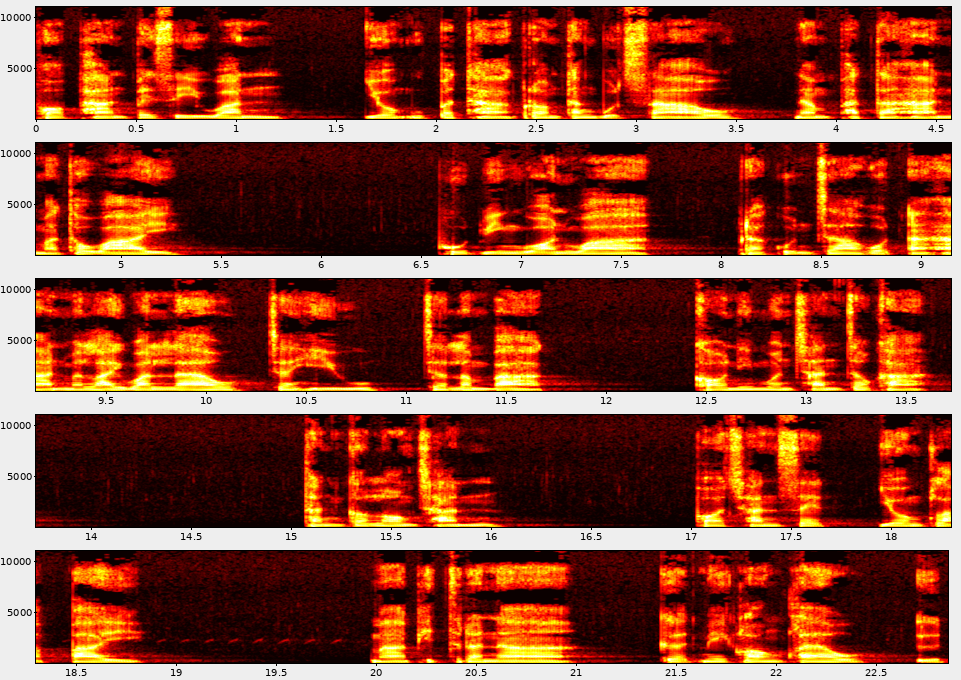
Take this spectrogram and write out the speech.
พอผ่านไปสี่วัน โยมอุปถากพร้อมทั้งบุตรสาวนำพัตหารมาถวาย พูดวิงวอนว่า พระคุณเจ้าอดอาหารมาหลายวันแล้ว จะหิวจะลำบาก ขอนิมนต์ฉันเจ้าค่ะ ท่านก็ลองฉัน พอฉันเสร็จโยมกลับไป มาพิจารณา เกิดไม่คล่องแคล่ว อืด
